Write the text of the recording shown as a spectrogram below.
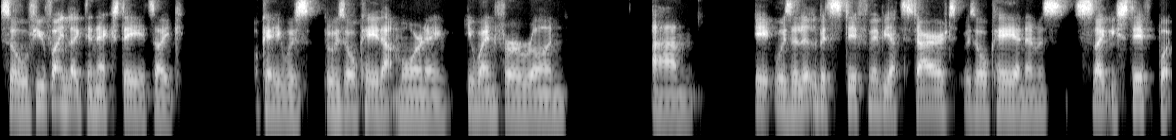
So if you find like the next day it's like, okay, it was it was okay that morning, you went for a run, um, it was a little bit stiff maybe at the start, it was okay, and then it was slightly stiff, but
